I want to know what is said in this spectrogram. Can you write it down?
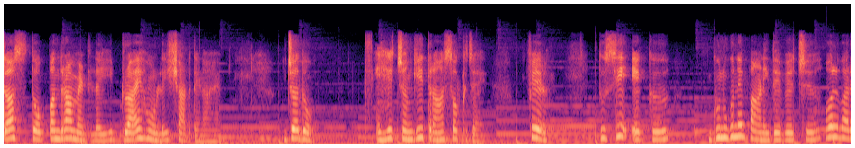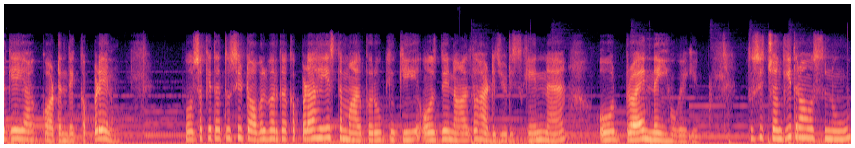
10 ਤੋਂ 15 ਮਿੰਟ ਲਈ ਡਰਾਈ ਹੋਣ ਲਈ ਛੱਡ ਦੇਣਾ ਹੈ। ਜਦੋਂ ਇਹ ਚੰਗੀ ਤਰ੍ਹਾਂ ਸੁੱਕ ਜਾਏ। ਫਿਰ ਤੁਸੀਂ ਇੱਕ ਗੁਨਗੁਨੇ ਪਾਣੀ ਦੇ ਵਿੱਚ ਟਾਵਲ ਵਰਗੇ ਜਾਂ ਕਾਟਨ ਦੇ ਕੱਪੜੇ ਨੂੰ, ਹੋ ਸਕੇ ਤਾਂ ਤੁਸੀਂ ਟਾਵਲ ਵਰਗਾ ਕੱਪੜਾ ਹੀ ਇਸਤੇਮਾਲ ਕਰੋ ਕਿਉਂਕਿ ਉਸ ਦੇ ਨਾਲ ਤੁਹਾਡੀ ਜਿਹੜੀ ਸਕਿਨ ਹੈ ਉਹ ਡਰਾਈ ਨਹੀਂ ਹੋਵੇਗੀ। ਤੁਸੀਂ ਚੰਗੀ ਤਰ੍ਹਾਂ ਉਸ ਨੂੰ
